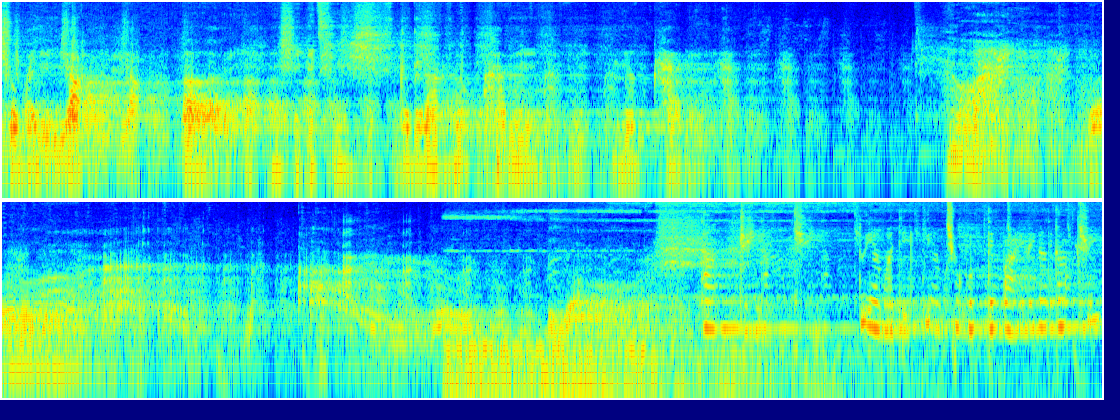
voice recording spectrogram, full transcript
সবাই যা শিখেছিস তুই আমাদের কিচ্ছু করতে পারবি না, তান্ত্রিক।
